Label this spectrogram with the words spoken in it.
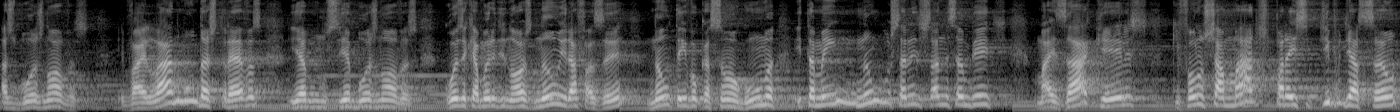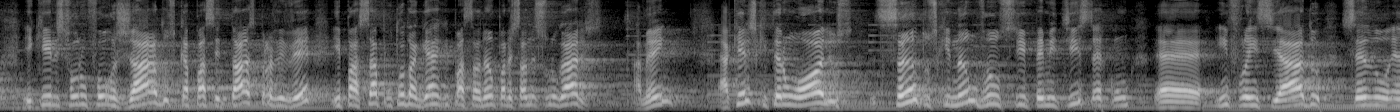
as boas novas. Vai lá no mundo das trevas e anuncia boas novas. Coisa que a maioria de nós não irá fazer, não tem vocação alguma e também não gostaria de estar nesse ambiente. Mas há aqueles que foram chamados para esse tipo de ação e que eles foram forjados, capacitados para viver e passar por toda a guerra que passarão para estar nesses lugares. Amém? Aqueles que terão olhos santos que não vão se permitir ser com, é, influenciado, sendo, é,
